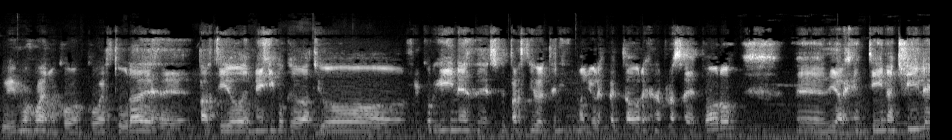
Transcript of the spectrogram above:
Tuvimos, bueno, cobertura desde el partido de México que batió récord Guinness, de ese partido de tenis con mayores espectadores en la Plaza de Toro, eh, de Argentina, Chile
